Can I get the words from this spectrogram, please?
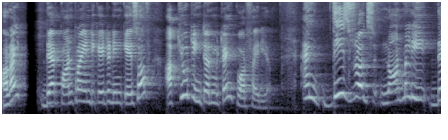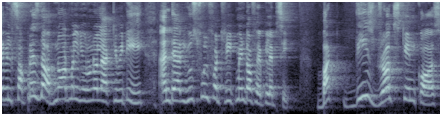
Alright they are contraindicated in case of acute intermittent porphyria. And these drugs normally they will suppress the abnormal neuronal activity and they are useful for treatment of epilepsy. But these drugs can cause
